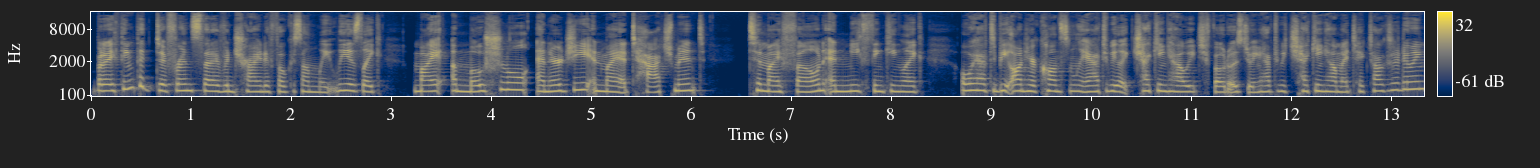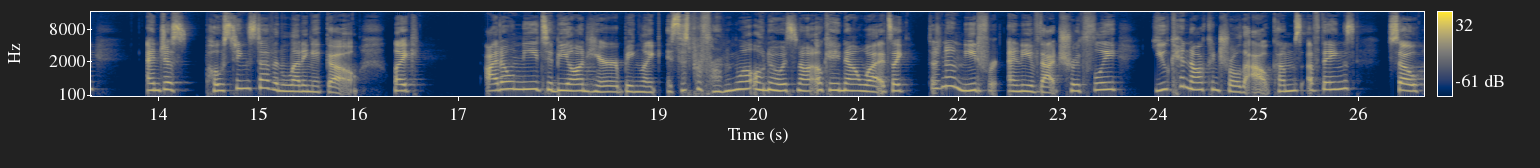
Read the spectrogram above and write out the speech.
But I think the difference that I've been trying to focus on lately is like my emotional energy and my attachment to my phone and me thinking like, oh, I have to be on here constantly. I have to be like checking how each photo is doing. I have to be checking how my TikToks are doing and just posting stuff and letting it go. Like, I don't need to be on here being like, is this performing well? Oh, no, it's not. Okay, now what? It's like, there's no need for any of that. Truthfully, you cannot control the outcomes of things. So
